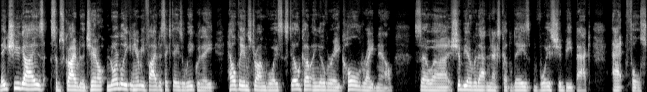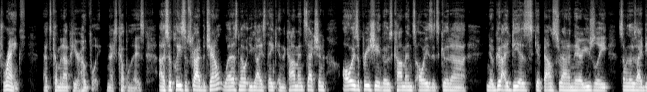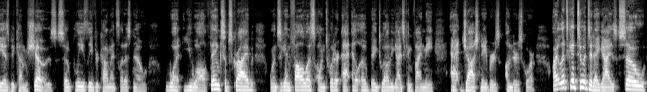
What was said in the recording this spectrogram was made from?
Make sure you guys subscribe to the channel. Normally, you can hear me five to six days a week with a healthy and strong voice. Still coming over a cold right now. So, uh, should be over that in the next couple days. Voice should be back at full strength. That's coming up here, hopefully, next couple days. Uh, so, please subscribe to the channel. Let us know what you guys think in the comment section. Always appreciate those comments. Always, it's good. Uh, you know, good ideas get bounced around in there. Usually, some of those ideas become shows. So, please leave your comments. Let us know what you all think. Subscribe. Once again, follow us on Twitter at LO Big 12. You guys can find me at Josh Neighbors underscore. All right, let's get to it today, guys. So,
